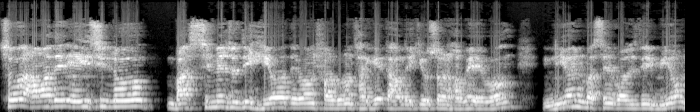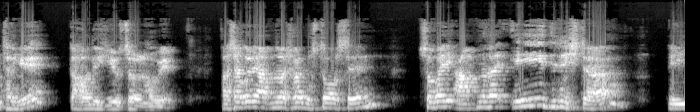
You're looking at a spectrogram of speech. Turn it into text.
সো আমাদের এই ছিল বাসিমে যদি হিয়ত এবং সর্বর্ণ থাকে, তাহলে কি উচ্চারণ হবে? এবং নিয়ন বাসিমের পরে যদি মিয়ম থাকে, তাহলে কি উচ্চারণ হবে? আশা করি আপনারা সবাই বুঝতে পারছেন। সো ভাই, আপনারা এই জিনিসটা এই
